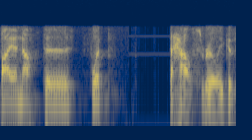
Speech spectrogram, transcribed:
by enough to flip the House? Really, because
